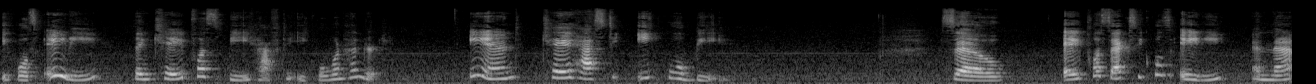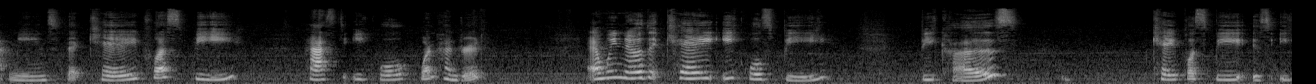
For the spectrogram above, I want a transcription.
equals 80, then k plus b have to equal 100. And k has to equal b. So a plus x equals 80, and that means that k plus b has to equal 100. And we know that k equals b because k plus b is e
